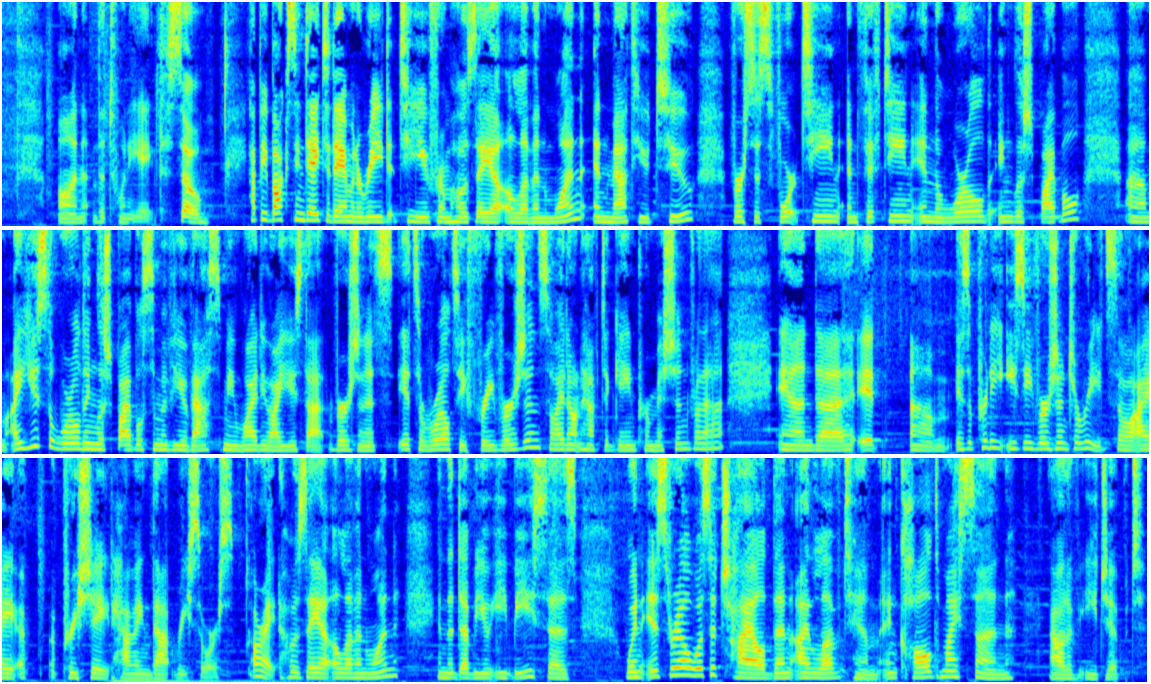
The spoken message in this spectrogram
on the 28th. So, happy Boxing Day. Today I'm going to read to you from Hosea 11:1 1 and Matthew 2, verses 14 and 15 in the World English Bible. Um, I use the World English Bible. Some of you have asked me, why do I use that version? It's, it's a royalty free version, so I don't have to gain permission for that. And uh, it um, is a pretty easy version to read, so I appreciate having that resource. All right, Hosea 11:1 in the WEB says, "When Israel was a child, then I loved him and called my son out of Egypt."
